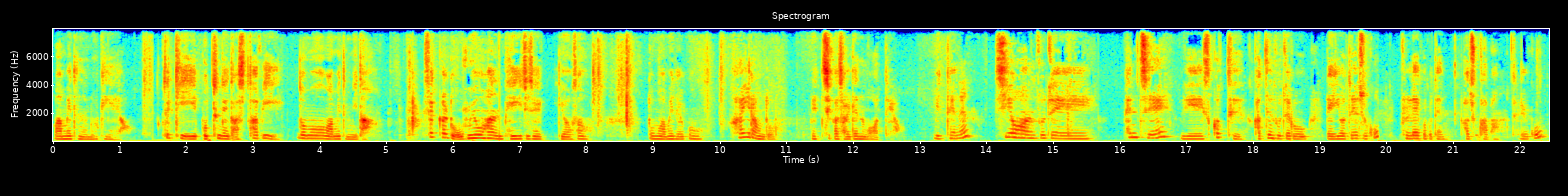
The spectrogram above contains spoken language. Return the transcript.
마음에 드는 룩이에요. 특히 이 보트넥 나시탑이 너무 마음에 듭니다. 색깔도 오묘한 베이지색이어서 너무 마음에 들고 하의랑도 매치가 잘 되는 것 같아요. 밑에는 시어한 소재의 팬츠에 위에 스커트 같은 소재로 레이어드 해주고 블랙으로 된 가죽 가방 들고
